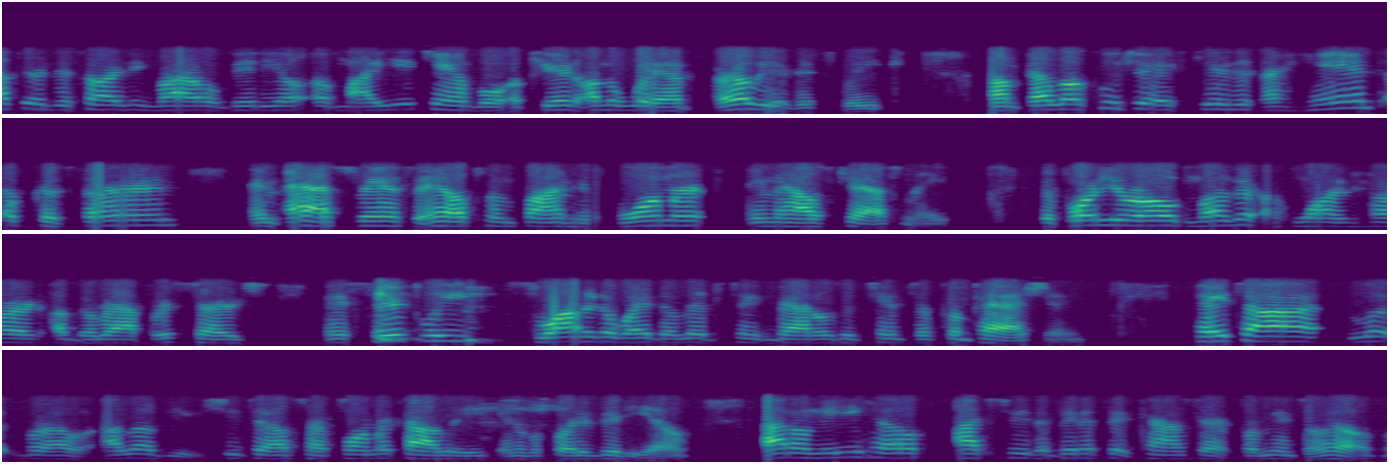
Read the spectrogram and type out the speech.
after a disheartening viral video of Maia Campbell appeared on the web earlier this week, um, LL Cool J extended a hand of concern and asked fans to help him find his former in-the-house castmate. The 40 year old mother of one heard of the rapper's search and simply swatted away the lip sync battle's attempts of compassion. Hey Todd, look, bro, I love you, she tells her former colleague in a recorded video. I don't need help. I just need the benefit concept for mental health.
